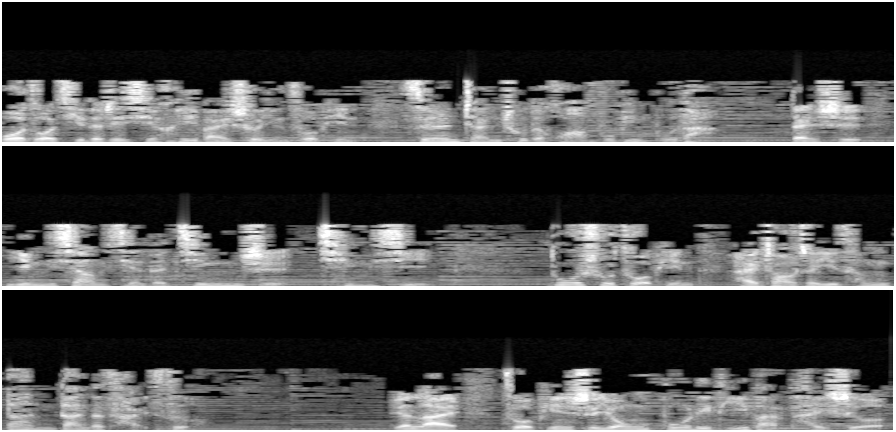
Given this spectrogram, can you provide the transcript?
波佐奇的这些黑白摄影作品，虽然展出的画幅并不大。但是影像显得精致清晰，多数作品还罩着一层淡淡的彩色。原来作品是用玻璃底板拍摄，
